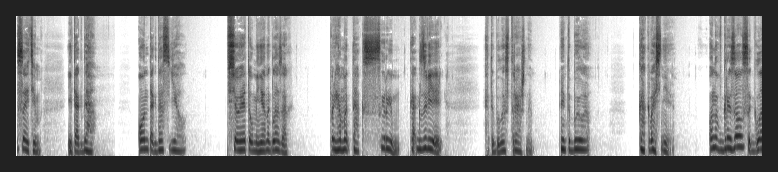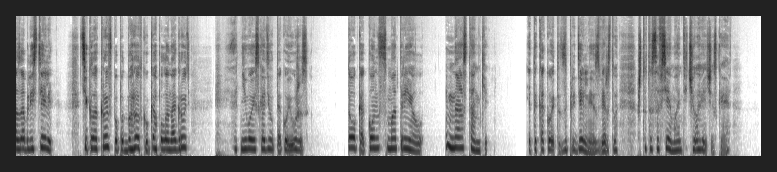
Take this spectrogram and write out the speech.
С этим. И тогда... Он тогда съел. Все это у меня на глазах. Прямо так, сырым, как зверь. Это было страшно. Это было как во сне. Он вгрызался, глаза блестели. Текла кровь по подбородку, капала на грудь. И от него исходил такой ужас. То, как он смотрел на останки. Это какое-то запредельное зверство, что-то совсем античеловеческое.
